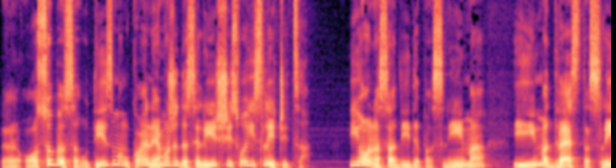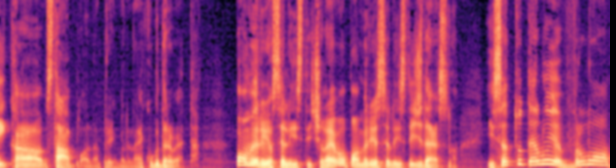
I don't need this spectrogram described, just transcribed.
E, osoba sa autizmom koja ne može da se liši svojih sličica. I ona sad ide pa snima, i ima 200 slika stabla, na primjer, nekog drveta. Pomerio se listić levo, pomerio se listić desno. I sad to deluje vrlo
